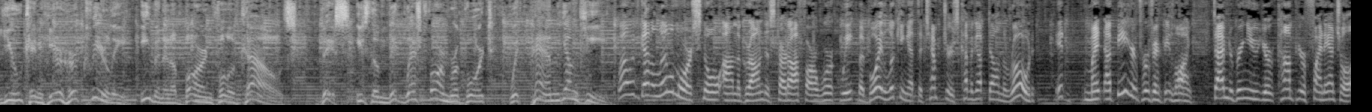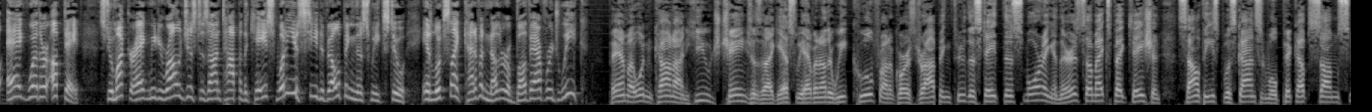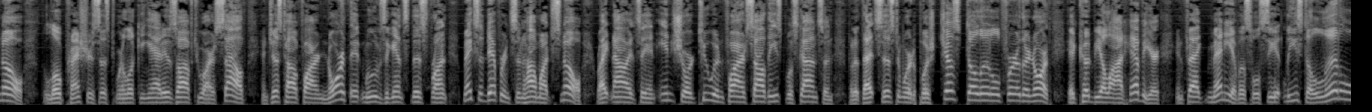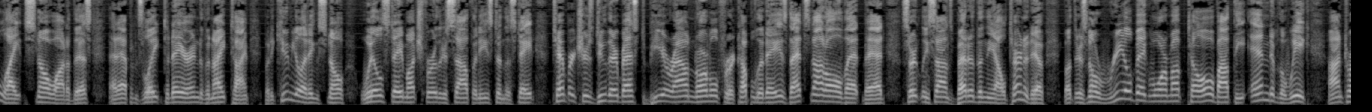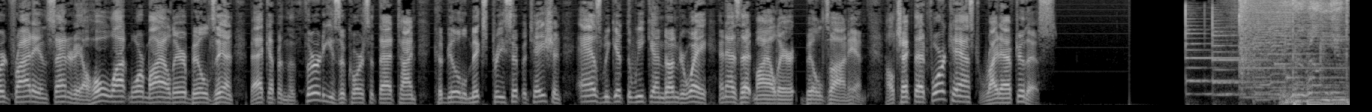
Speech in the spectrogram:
You can hear her clearly, even in a barn full of cows. This is the Midwest Farm Report with Pam Jahnke. Well, we've got a little more snow on the ground to start off our work week, but boy, looking at the temperatures coming up down the road, it might not be here for very long. Time to bring you your Compeer Financial Ag Weather Update. Stu Mucker, ag meteorologist, is on top of the case. What do you see developing this week, Stu? It looks like kind of another above average week. Pam, I wouldn't count on huge changes, I guess. We have another weak cool front, of course, dropping through the state this morning, and there is some expectation southeast Wisconsin will pick up some snow. The low pressure system we're looking at is off to our south, and just how far north it moves against this front makes a difference in how much snow. Right now, say an inch or two in far southeast Wisconsin, but if that system were to push just a little further north, it could be a lot heavier. In fact, many of us will see at least a little light snow out of this. That happens late today or into the nighttime, but accumulating snow will stay much further south and east in the state. Temperatures do their best to be around normal for a couple of days. That's not all that bad. Certainly sounds better than the alternative, but there's no real big warm up till oh, about the end of the week. On toward Friday and Saturday, a whole lot more mild air builds in. Back up in the 30s, of course, at that time. Could be a little mixed precipitation as we get the weekend underway and as that mild air builds on in. I'll check that forecast right after this.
